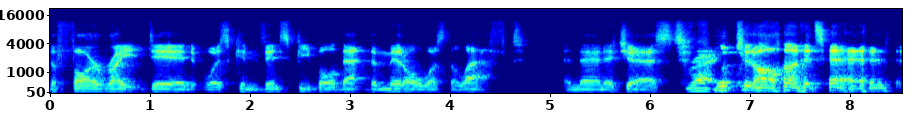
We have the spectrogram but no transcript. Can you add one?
the far right did was convince people that the middle was the left, and then it just Right. flipped it all on its head.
